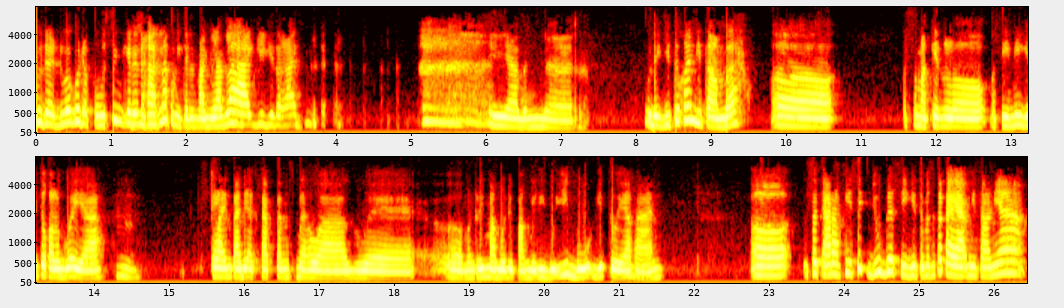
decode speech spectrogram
udah dua gue udah pusing mikirin anak mikirin panggilan lagi gitu kan? Iya benar. udah gitu kan ditambah eh semakin lo ke sini gitu kalau gue ya. Hmm. Selain tadi acceptance bahwa gue eh, menerima gue dipanggil ibu-ibu gitu ya Hmm. kan Eh secara fisik juga sih gitu. Maksudnya kayak misalnya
